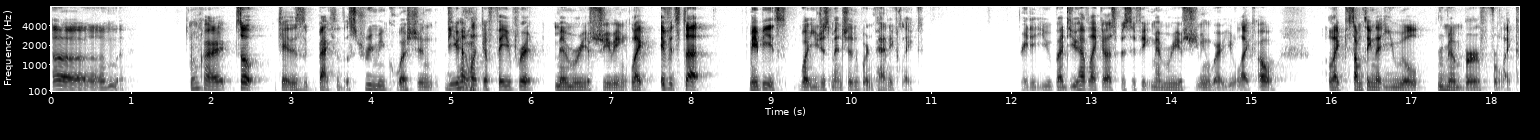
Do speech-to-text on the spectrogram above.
Um. Okay, so okay, this is back to the streaming question. Do you have like a favorite memory of streaming? Like, if it's that, maybe it's what you just mentioned when Panic like rated you. But do you have like a specific memory of streaming where you're like, oh, like something that you will remember for like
